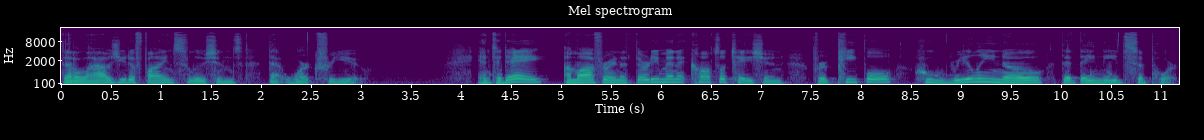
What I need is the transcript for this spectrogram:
that allows you to find solutions that work for you. And today, I'm offering a 30 minute consultation for people who really know that they need support.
